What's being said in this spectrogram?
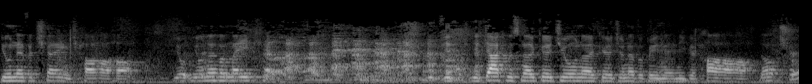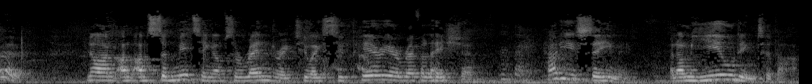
you'll never change, ha ha ha. You'll, you'll never make it. Your, your, dad was no good, you're no good, you'll never be any good. Ha ha ha. Not true. No, I'm, I'm, I'm submitting, I'm surrendering to a superior revelation. How do you see me? And I'm yielding to that.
